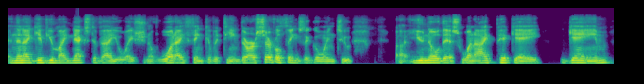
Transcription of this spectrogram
and then I give you my next evaluation of what I think of a team. There are several things that go into. Uh, you know this when I pick a game,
